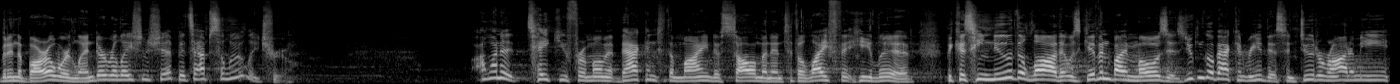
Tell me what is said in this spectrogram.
but in the borrower lender relationship, it's absolutely true. I want to take you for a moment back into the mind of Solomon and to the life that he lived because he knew the law that was given by Moses. You can go back and read this in Deuteronomy,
